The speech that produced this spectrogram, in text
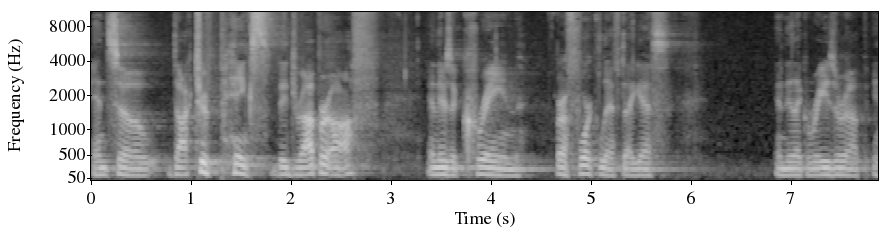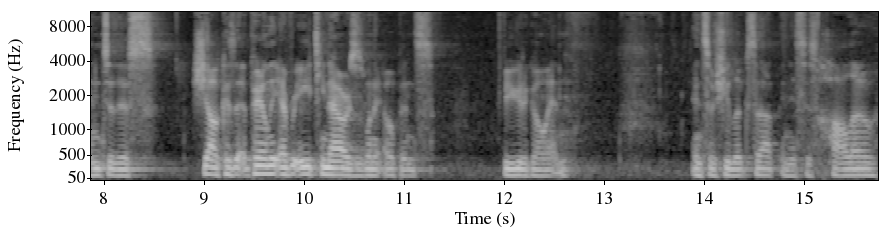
And so Dr. Pinks, they drop her off, and there's a crane, or a forklift, I guess, and they like raise her up into this shell, because apparently every 18 hours is when it opens for you to go in. And so she looks up, and it's this hollow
